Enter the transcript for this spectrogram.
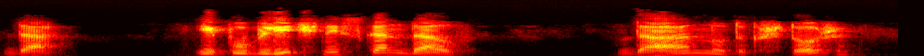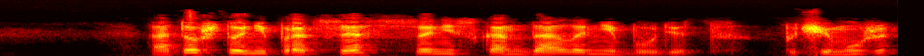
Да. И публичный скандал. Да, ну так что же? А то, что ни процесса, ни скандала не будет. Почему же?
